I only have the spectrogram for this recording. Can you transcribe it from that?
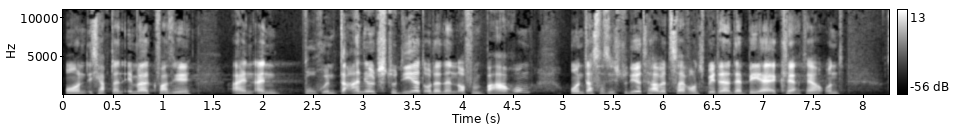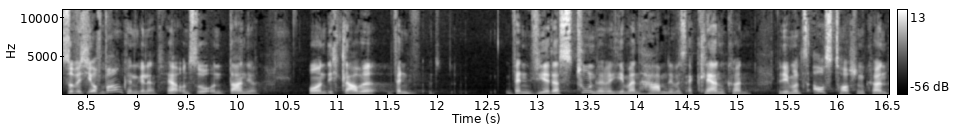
Und ich habe dann immer quasi ein, ein Buch in Daniel studiert oder in Offenbarung und das, was ich studiert habe, zwei Wochen später der Bär erklärt. Ja? Und so habe ich die Offenbarung kennengelernt. Ja? Und so und Daniel. Und ich glaube, wenn, wenn wir das tun, wenn wir jemanden haben, dem wir es erklären können, mit dem wir uns austauschen können,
